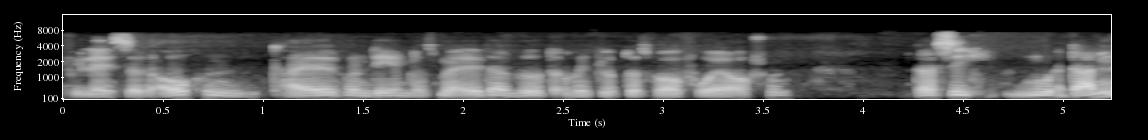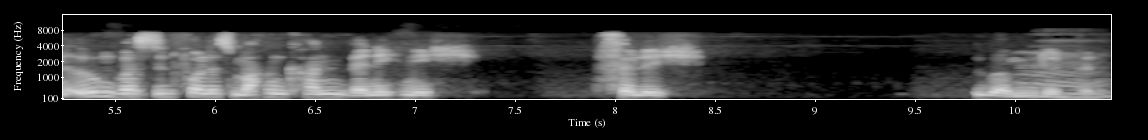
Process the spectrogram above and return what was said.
vielleicht ist das auch ein Teil von dem, dass man älter wird, aber ich glaube, das war auch vorher auch schon, dass ich nur dann irgendwas Sinnvolles machen kann, wenn ich nicht völlig übermüdet bin.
